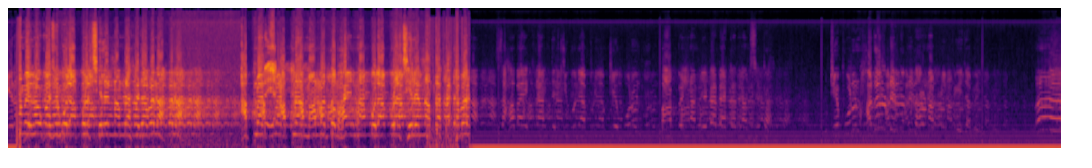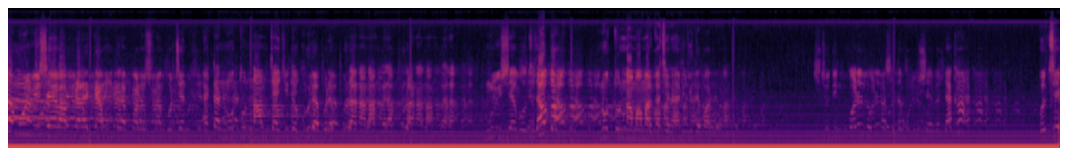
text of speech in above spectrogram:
গ্রামের লোক আছে বলে আপনার ছেলের নাম রাখা যাবে না? আপনার আপনার মামাতো ভাইয়ের নাম বলে আপনার ছেলের নাম রাখা যাবে না। সাহাবা, আপনারা কেমন পড়াশোনা করছেন? একটা নতুন নাম চাইছি তো ঘুরে ঘুরে পুরানা নাম পুরানা নাম সাহেব যাও তো, নতুন নাম আমার কাছে আমি দিতে পারব না। কিছুদিন পরে দেখা। বলছে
